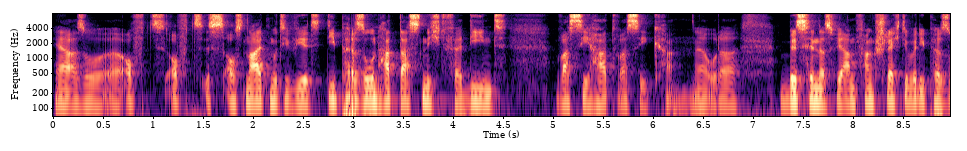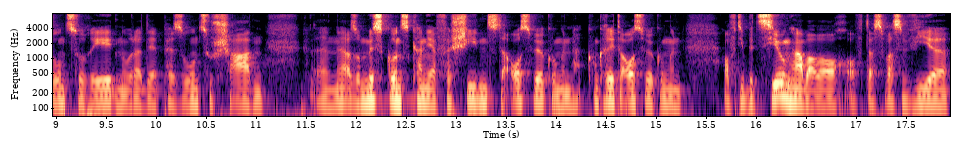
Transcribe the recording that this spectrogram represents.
Ja, also oft, oft ist aus Neid motiviert, die Person hat das nicht verdient was sie hat, was sie kann. Ne? Oder bis hin, dass wir anfangen, schlecht über die Person zu reden oder der Person zu schaden. Äh, ne? Also Missgunst kann ja verschiedenste Auswirkungen, konkrete Auswirkungen auf die Beziehung haben, aber auch auf das, was wir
